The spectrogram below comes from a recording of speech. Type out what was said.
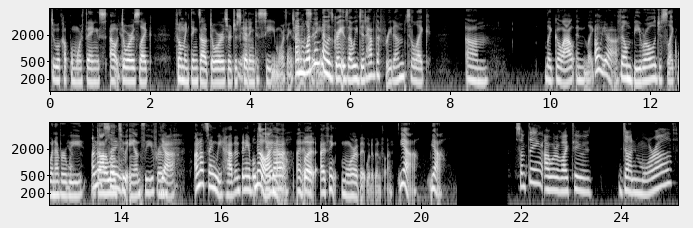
do a couple more things outdoors, like filming things outdoors or just Yeah. getting to see more things. And the one thing that was great is that we did have the freedom to like um like go out and like oh yeah, film B-roll just like whenever Yeah. we I'm got not a little saying- too antsy from yeah. I'm not saying we haven't been able No, to do I that, know. I know. but I think more of it would have been fun. yeah. Yeah. Something I would have liked to have done more of,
